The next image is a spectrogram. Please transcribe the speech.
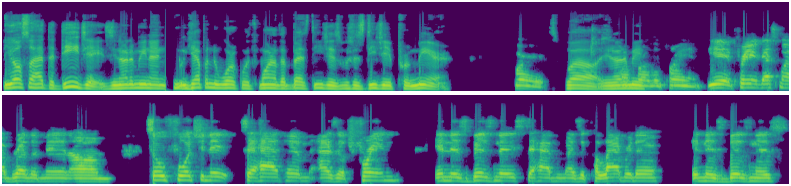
you also had the DJs, you know what I mean? And we happen to work with one of the best DJs, which is DJ Premier. Words. Well, you know what I mean? Brother Prem. Yeah, Prem, that's my brother, man. Um, so fortunate to have him as a friend in this business, to have him as a collaborator in this business.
